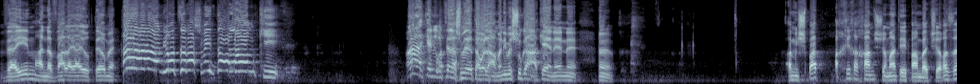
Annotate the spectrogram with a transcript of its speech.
והאם הנבל היה יותר מ... אה, אני רוצה להשמיד את העולם, כי... אה, כן, אני רוצה להשמיד את העולם, אני משוגע, כן, אין... אה, אה. המשפט הכי חכם ששמעתי אי פעם בהקשר הזה,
